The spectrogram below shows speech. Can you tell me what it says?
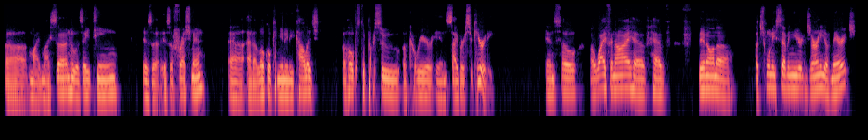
Uh, my my son, who is 18, is a is a freshman uh, at a local community college, but hopes to pursue a career in cybersecurity. And so my wife and I have have been on a a 27 year journey of marriage,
